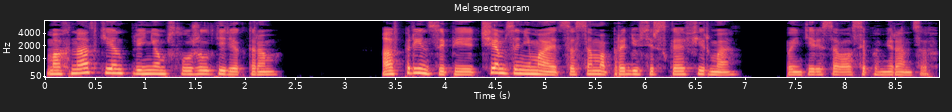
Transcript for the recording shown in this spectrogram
Мохнаткин при нем служил директором. «А в принципе, чем занимается сама продюсерская фирма?» – поинтересовался Померанцев.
